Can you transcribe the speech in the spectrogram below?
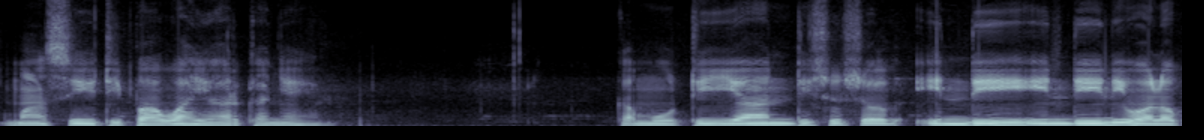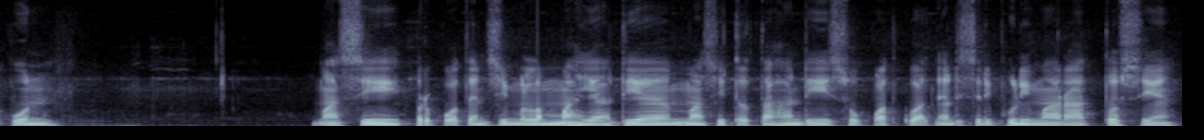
masih di bawah ya harganya ya. Kemudian disusul Indi. Indi ini walaupun masih berpotensi melemah ya dia masih tertahan di support kuatnya di 1500 ya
